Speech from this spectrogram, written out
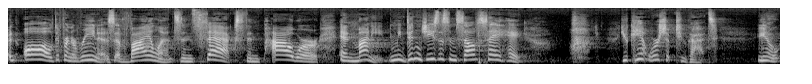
in all different arenas of violence and sex and power and money. I mean, didn't Jesus himself say, hey, you can't worship two gods? You know,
